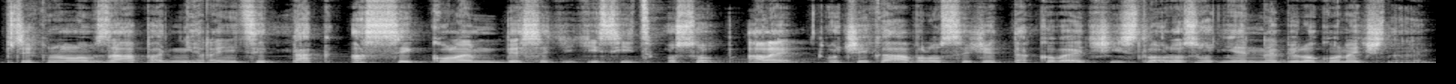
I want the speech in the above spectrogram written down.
překonalo v západní hranici tak asi kolem 10 tisíc osob, ale očekávalo se, že takové číslo rozhodně nebylo konečné.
